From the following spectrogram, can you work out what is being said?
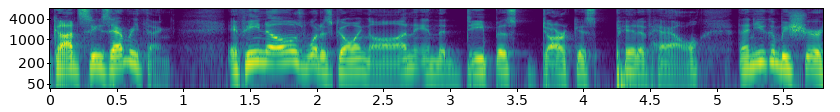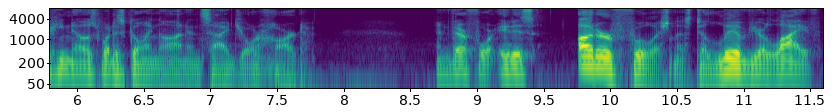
God sees everything. If He knows what is going on in the deepest, darkest pit of hell, then you can be sure He knows what is going on inside your heart. And therefore, it is utter foolishness to live your life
